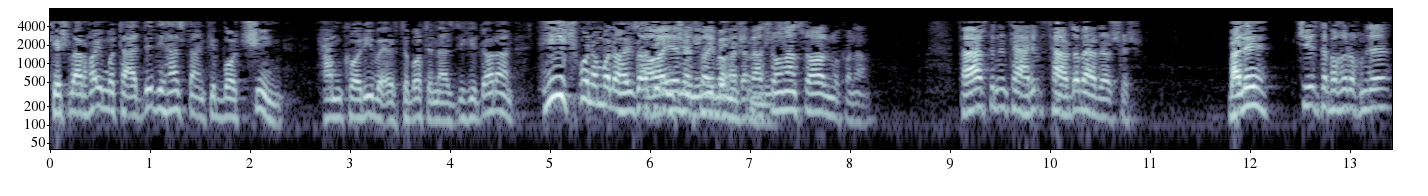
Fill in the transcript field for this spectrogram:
کشورهای متعددی هستند که با چین همکاری و ارتباط نزدیکی دارن. هیچ گونه ملاحظات این چنینی بینشون نیست. شما من سوال می‌کنم. فرض کنید تحریم فردا برداشته شد بله. چی اتفاقی رخ میده؟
